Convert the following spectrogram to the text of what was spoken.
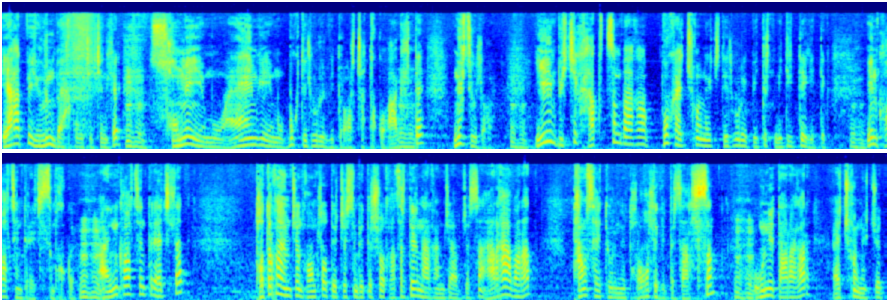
Ягаад би ер нь байхгүй гэж хэлж байгаа нэхэр сумын юм уу, аймгийн юм уу бүх дэлгүүрээр бид нар орж чадахгүй. А гэхдээ нэг зүйл байгаа. Ийм бичиг хаддсан байгаа бүх аж ахуй нэгж дэлгүүрийг бидэрт мэдэгдээ гэдэг энэ колл центр ажилласан байхгүй. А энэ колл центр ажиллаад тодорхой хэмжээнд гомдлууд иржсэн бид нар шууд газар дээр нь арга хэмжээ авч яасан. Аргаа бараад 5 сая төгрөгийн торгуулийг бид нар зарласан. Үүний дараагаар аж ахуй нэгжүүд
